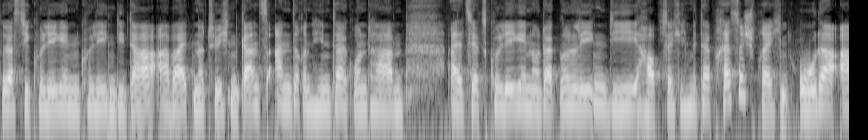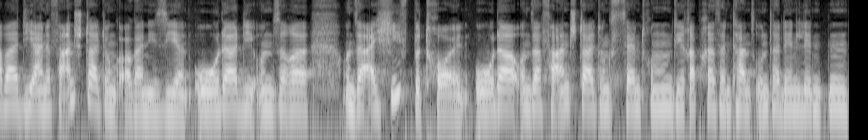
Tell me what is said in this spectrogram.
sodass die Kolleginnen und Kollegen, die da arbeiten, natürlich einen ganz anderen Hintergrund haben als jetzt Kolleginnen oder Kollegen, die hauptsächlich mit der Presse sprechen oder aber die eine Veranstaltung organisieren oder die unsere, unser Archiv betreuen oder unser Veranstaltungszentrum, die Repräsentanz unter den Linden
